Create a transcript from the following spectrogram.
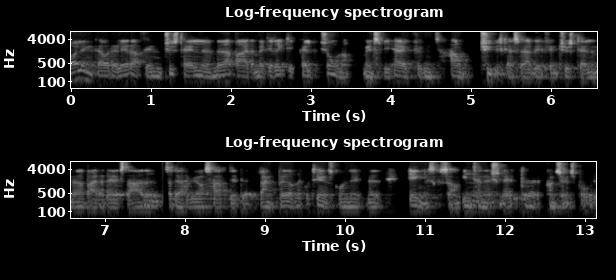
Kolding, der var det lettere at finde tysktalende medarbejdere med de rigtige kvalifikationer, mens vi her i København typisk har svært ved at finde tysktalende medarbejdere, da jeg startede. Så der har vi også haft et langt bedre rekrutteringsgrundlag med engelsk som internationalt koncernsprog.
